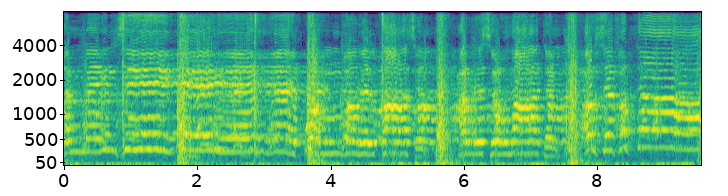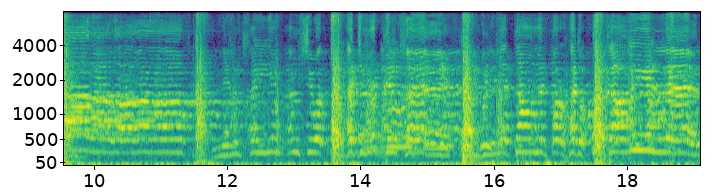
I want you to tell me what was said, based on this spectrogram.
دمه ينزيف. وانظر القاسم عرس وماتم عرسه في الطاف للمخيم أمشي هجمت الخيل. واليتامى الفرهدوا تالي الليل.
